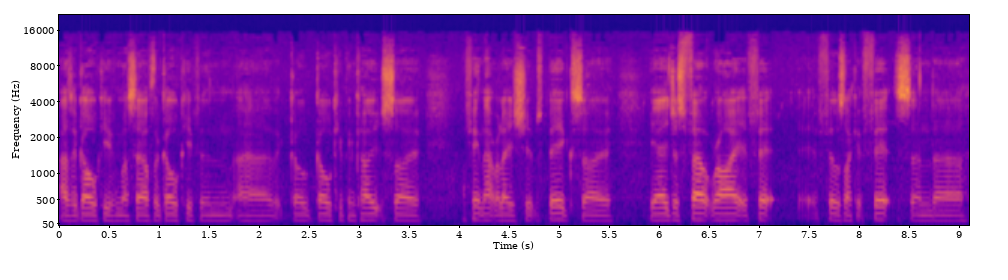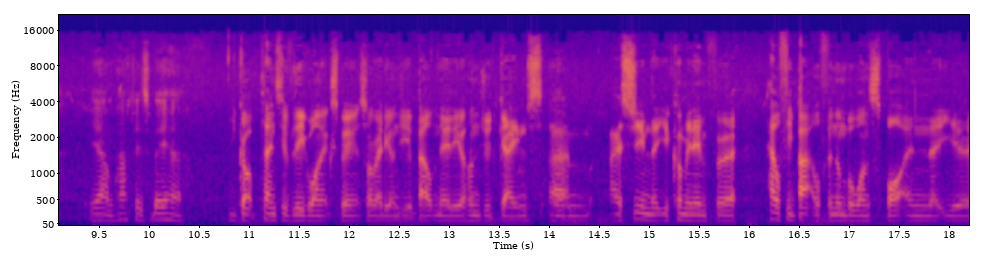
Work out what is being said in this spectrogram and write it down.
as a goalkeeper myself, the goalkeeping uh, goal, goalkeeping coach. So I think that relationship's big. So yeah, it just felt right. It fit. It feels like it fits, and uh, yeah, I'm happy to be here. You've got plenty of League One experience already under your belt, nearly 100 games. Um, I assume that you're coming in for a healthy battle for number one spot and that you're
